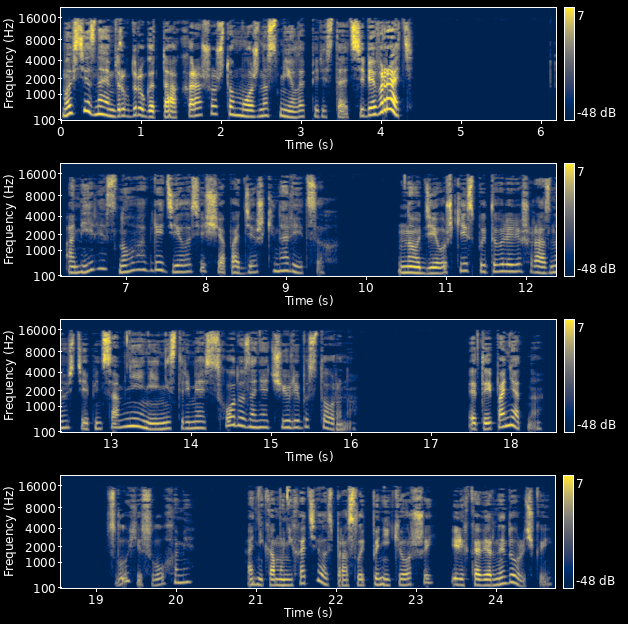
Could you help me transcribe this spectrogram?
Мы все знаем друг друга так хорошо, что можно смело перестать себе врать. Амелия снова огляделась, ища поддержки на лицах. Но девушки испытывали лишь разную степень сомнений, не стремясь сходу занять чью-либо сторону. Это и понятно. Слухи слухами, а никому не хотелось прослыть паникершей и легковерной дурочкой.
